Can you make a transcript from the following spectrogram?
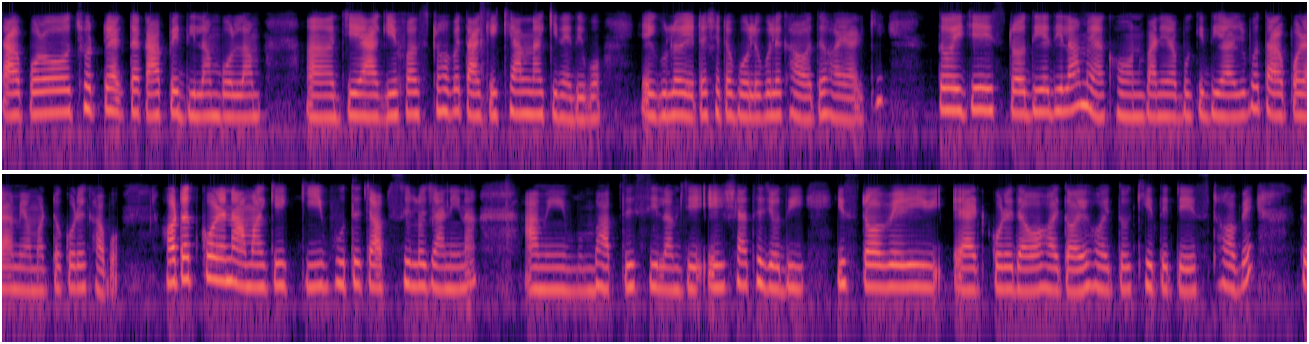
তারপরও ছোট্ট একটা কাপে দিলাম, বললাম যে আগে ফার্স্ট হবে তাকে খেলনা কিনে দেব। এগুলো এটা সেটা বলে বলে খাওয়াতে হয় আর কি। তো এই যে স্ট্র দিয়ে দিলাম, এখন বানির আব্বুকে দিয়ে আসব, তারপরে আমি আমারটা করে খাব। হঠাৎ করে না আমাকে কি ভূতে চাপছিল জানি না। আমি ভাবতেছিলাম যে এর সাথে যদি স্ট্রবেরি অ্যাড করে দেওয়া হয় তবে হয়তো খেতে টেস্ট হবে। তো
